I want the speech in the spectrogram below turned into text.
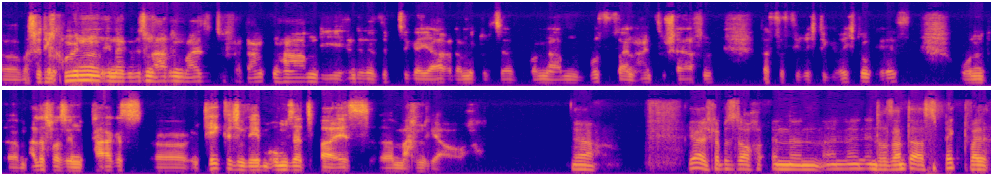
äh, was wir den Grünen in einer gewissen Art und Weise zu verdanken haben, die Ende der 70er Jahre damit uns ja begonnen haben, Bewusstsein einzuschärfen, dass das die richtige Richtung ist. Und ähm, alles, was im Tages-, äh, im täglichen Leben umsetzbar ist, äh, machen wir auch. Ja. Ja, ich glaube, das ist auch ein, ein, ein interessanter Aspekt, weil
